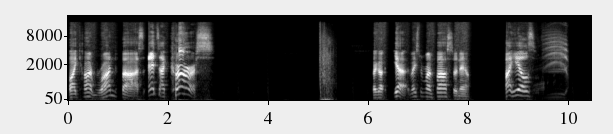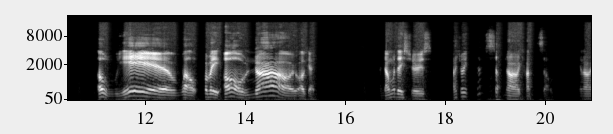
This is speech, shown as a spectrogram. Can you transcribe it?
I can't run fast. It's a curse. I got yeah, it makes me run faster now. High heels. Oh yeah. Well, for me. Oh no. Okay. I'm done with these shoes. Actually, no, I can't sell. You know,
